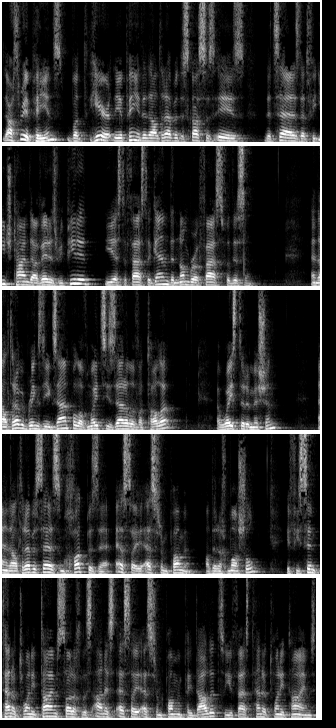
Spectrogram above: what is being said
there are three opinions, but here the opinion that Al Rebbe discusses is that says that for each time the Aved is repeated, he has to fast again the number of fasts for this sin. And Al Rebbe brings the example of Moitzi Zera Levatala, a wasted emission, and Al Rebbe says, "Mchot bezeh esay esrim pamim al mashal." If you sin ten or twenty times, sarach lisanis esay esrim pamim peidalit. So you fast ten or twenty times,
